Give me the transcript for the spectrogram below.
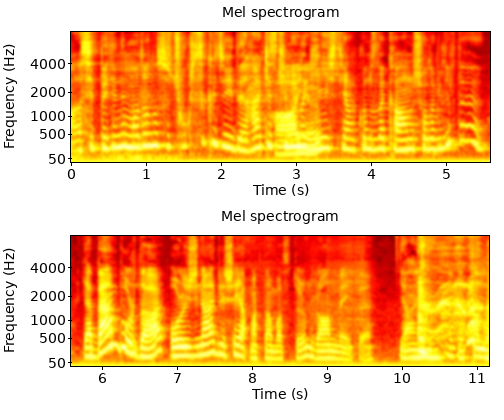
Asit Bedel'in Madonna'sı çok sıkıcıydı. Herkes kimono Hayır. giymiş diye aklımızda kalmış olabilir de. Ya ben burada orijinal bir şey yapmaktan bahsediyorum runway'de. Yani evet tamam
